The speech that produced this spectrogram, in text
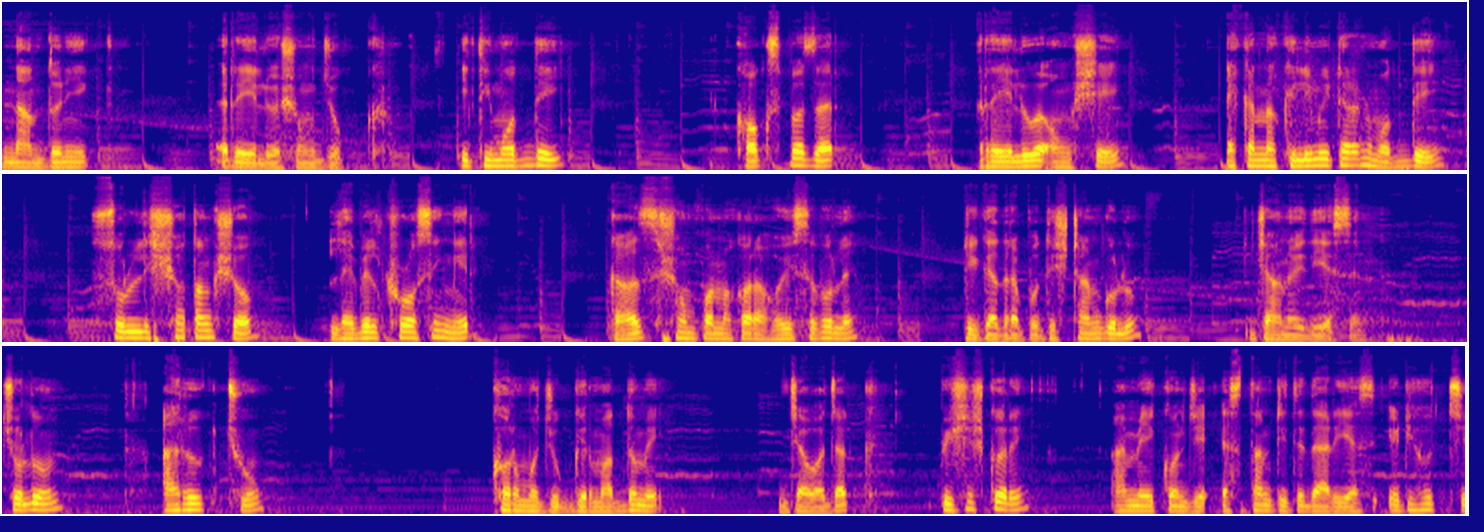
নান্দনিক রেলওয়ে সংযোগ। ইতিমধ্যেই কক্সবাজার রেলওয়ে অংশে একান্ন কিলোমিটারের মধ্যে চল্লিশ শতাংশ লেভেল ক্রসিংয়ের কাজ সম্পন্ন করা হয়েছে বলে ঠিকাদার প্রতিষ্ঠানগুলো জানিয়ে দিয়েছেন। চলুন আরও একটু কর্মযজ্ঞের মাধ্যমে যাওয়া যাক। বিশেষ করে আমি এখন যে স্থানটিতে দাঁড়িয়ে আছি, এটি হচ্ছে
